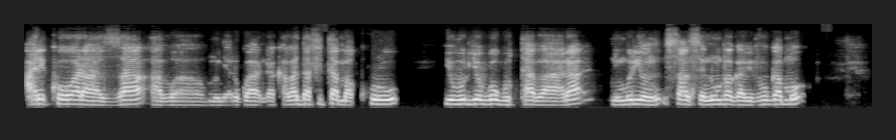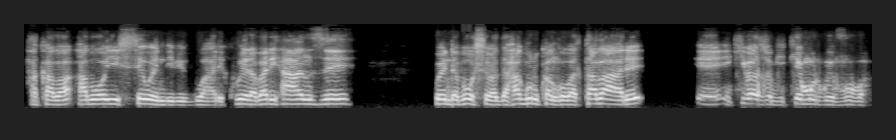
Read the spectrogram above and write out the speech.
ariko waraza aba umunyarwanda akaba adafite amakuru y'uburyo bwo gutabara ni muri iyo sanse numvaga bivugamo hakaba abo yise wenda ibigwari kubera bari hanze wenda bose badahaguruka ngo batabare eh, ikibazo gikemurwe vuba.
